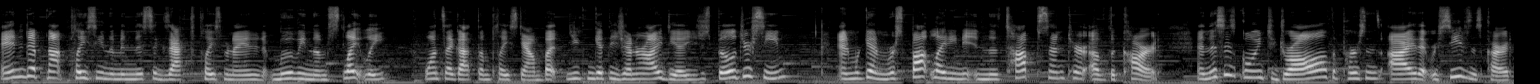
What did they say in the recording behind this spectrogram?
I ended up not placing them in this exact placement. I ended up moving them slightly once I got them placed down, but you can get the general idea. You just build your scene, and again, we're spotlighting it in the top center of the card. And this is going to draw the person's eye that receives this card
